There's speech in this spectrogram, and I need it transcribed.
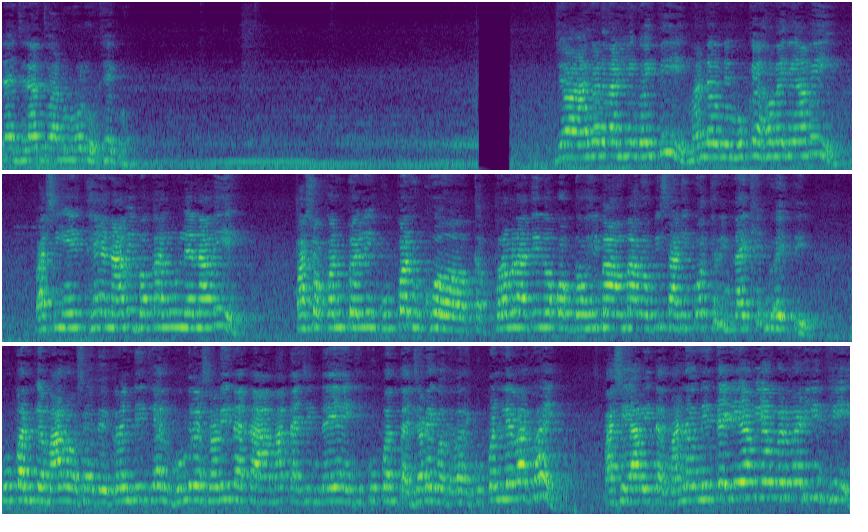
રાંધવાનું મોડું થેગો જો આંગણવાડી ગઈ હતી માનવને મૂકે હવે ની આવી, પાછી અહીં થેન આવી, બકાલું લેન આવી, પાછો કંટ્રોલની કૂપન પ્રમણાદીનો કોક ડોહીમાં અમારો બિસાડી કોથરી નાખી ગઈ હતી. કૂપન કે મારો છે તે ગ્રંડી થયા ઘુમરે સડી હતા માતાજી ને અહીંથી કૂપન તા જડે ગયો તમારે કૂપન લેવા ભાઈ પાછી આવી તાર માનવની તેડી આવી આંગણવાડી થી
